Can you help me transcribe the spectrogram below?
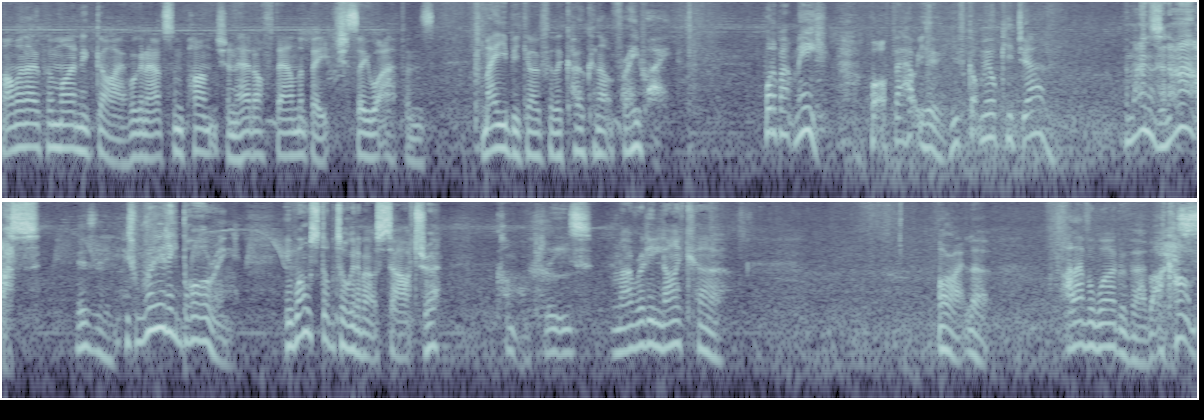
I'm an open minded guy. We're gonna have some punch and head off down the beach, see what happens. Maybe go for the coconut freeway. What about me? What about you? You've got Milky Joe. The man's an ass. Is he? He's really boring. He won't stop talking about Sartre. Come on, please. And I really like her. All right, look. I'll have a word with her, but I can't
